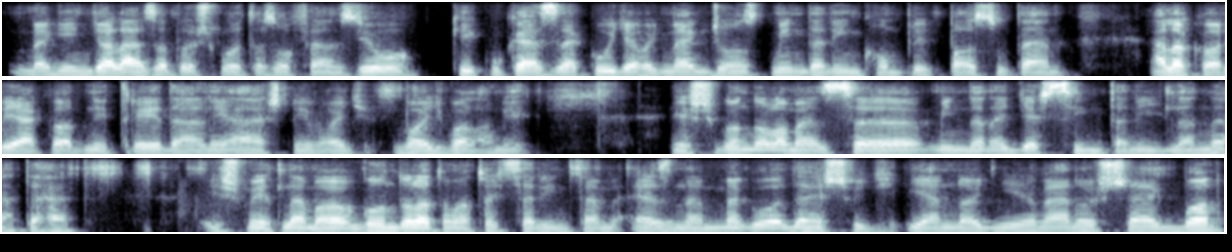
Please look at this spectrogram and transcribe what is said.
megint gyalázatos volt az offenz, jó, kikukázzák úgy, ahogy meg jones minden incomplete passz után el akarják adni, trédelni, ásni, vagy, vagy valami. És gondolom ez minden egyes szinten így lenne, tehát ismétlem a gondolatomat, hogy szerintem ez nem megoldás, hogy ilyen nagy nyilvánosságban.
